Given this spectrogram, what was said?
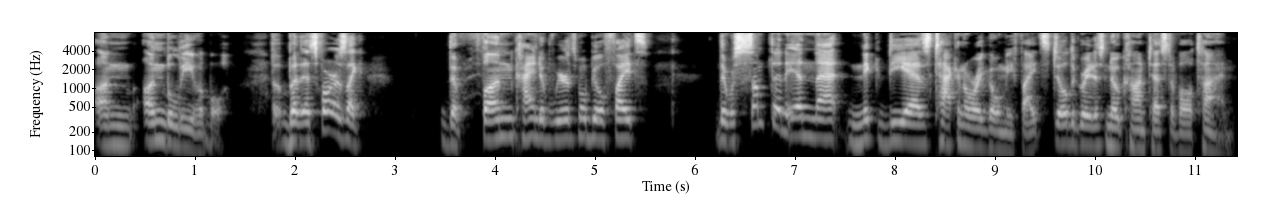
un- unbelievable. But as far as like the fun kind of Weirdsmobile fights, there was something in that Nick Diaz Takanori Gomi fight, still the greatest no contest of all time,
